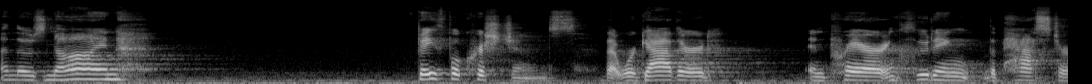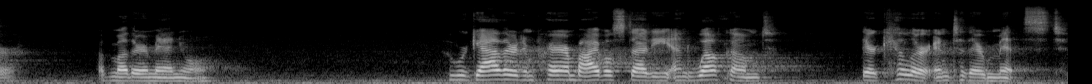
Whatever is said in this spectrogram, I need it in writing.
and those nine faithful Christians that were gathered in prayer, including the pastor of Mother Emanuel, who were gathered in prayer and Bible study and welcomed their killer into their midst.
